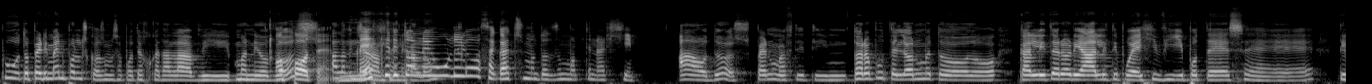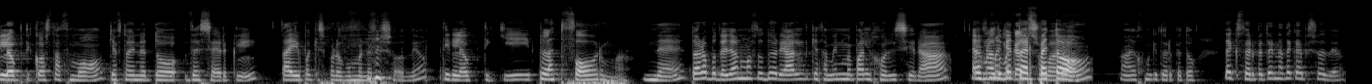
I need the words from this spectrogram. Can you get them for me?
που το περιμένει πολλοί κόσμος από ό,τι έχω καταλάβει μανιωδώς. Οπότε, αλλά δεν ξέρω αν θα μέχρι είναι τον καλό. Ιούλιο θα κάτσουμε να το δούμε από την αρχή. Α, όντως. Παίρνουμε αυτή την. Τώρα που τελειώνουμε το καλύτερο reality που έχει βγει ποτέ σε τηλεοπτικό σταθμό, και αυτό είναι το The Circle. Τα είπα και σε προηγούμενο επεισόδιο. Τηλεοπτική πλατφόρμα. ναι, τώρα που τελειώνουμε αυτό το reality και θα μείνουμε πάλι χωρίς σειρά. Έχουμε πρέπει να δούμε και το κάτι ερπετό. σοβαρό. Α, έχουμε και το ερπετό. Εντάξει, το ερπετό είναι 10 επεισόδια.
